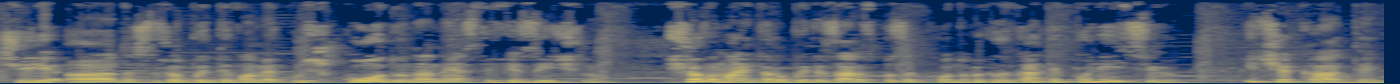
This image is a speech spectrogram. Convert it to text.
чи е, зробити вам якусь шкоду нанести фізично. Що ви маєте робити зараз по закону? Викликати поліцію і чекати.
